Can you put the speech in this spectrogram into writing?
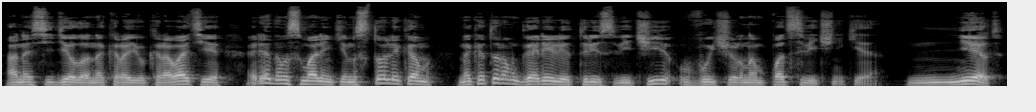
Она сидела на краю кровати, рядом с маленьким столиком, на котором горели три свечи в вычурном подсвечнике. «Нет».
